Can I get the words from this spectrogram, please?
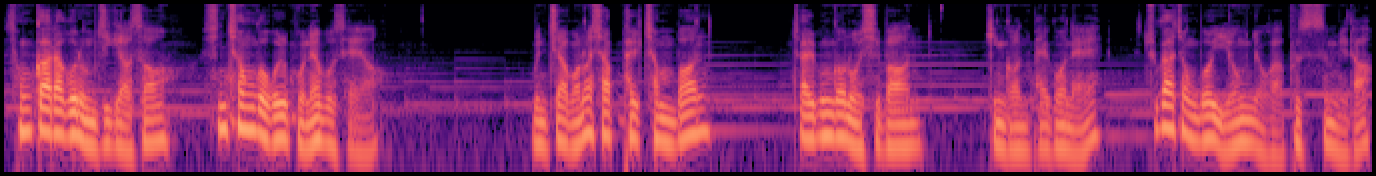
손가락을 움직여서 신청곡을 보내보세요. 문자번호 샵 8000번, 짧은 건 50원, 긴 건 100원에 추가 정보 이용료가 붙습니다.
